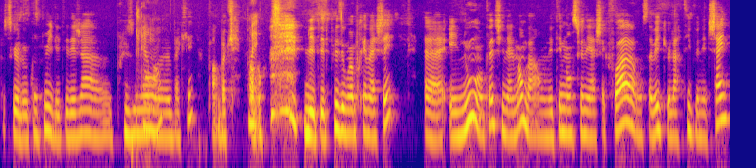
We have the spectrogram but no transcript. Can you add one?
parce que le contenu, il était déjà euh, plus ou moins euh, bâclé. Enfin, bâclé, pardon. il était plus ou moins prémâché. Euh, et nous, en fait, finalement, bah, on était mentionné à chaque fois. On savait que l'article venait de Shine.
